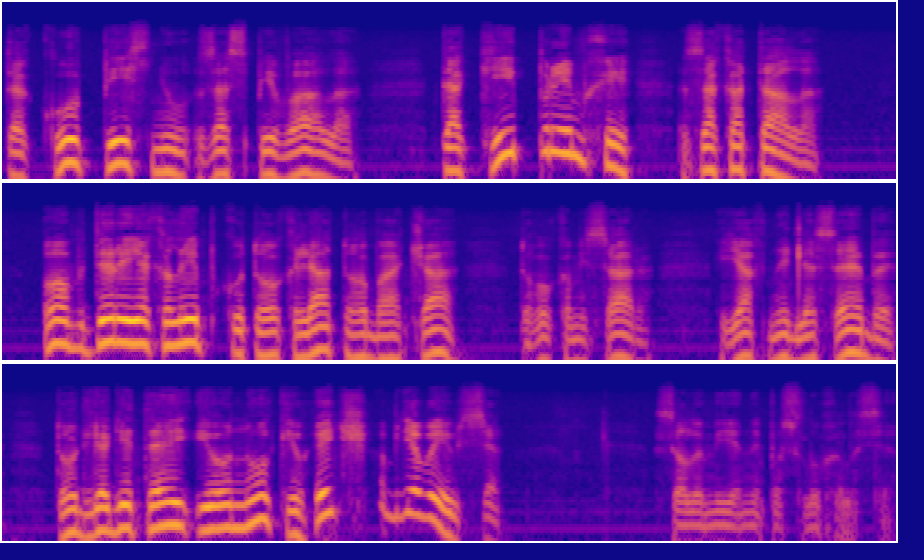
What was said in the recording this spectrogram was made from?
таку пісню заспівала, такі примхи закатала. Обдери, як липку того клятого багача, того комісара, як не для себе, то для дітей і онуків геть об'явився. Соломія не послухалася.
